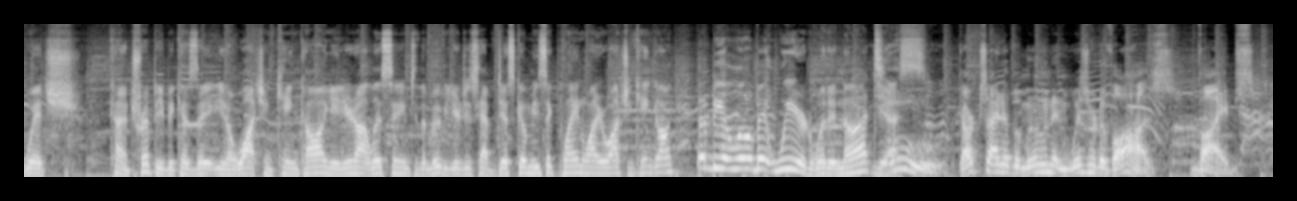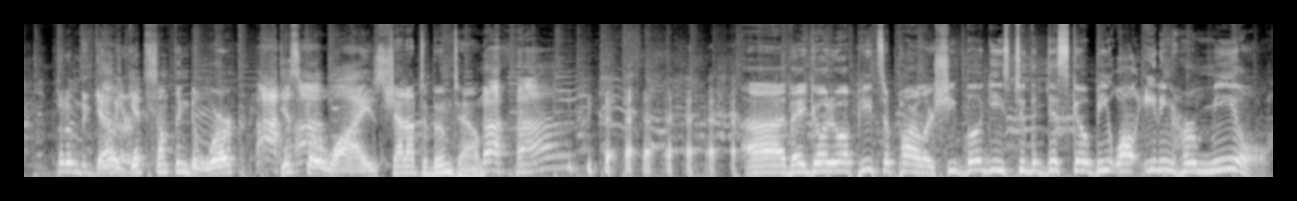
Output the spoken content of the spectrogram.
which kind of trippy because they, you know, watching King Kong and you're not listening to the movie. You just have disco music playing while you're watching King Kong. That'd be a little bit weird, would it not? Yes. Ooh, Dark Side of the Moon and Wizard of Oz vibes. Put them You know, together. he something to work disco wise. Shout out to Boomtown. uh, they go to a pizza parlor. She boogies to the disco beat while eating her meal.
